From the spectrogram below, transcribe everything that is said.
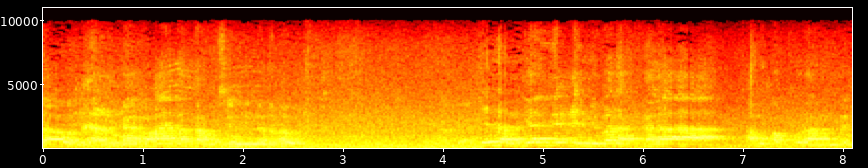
لا والله كيف هاي التقسيم من الأول إذا يلي علم بدك كلا أبو كفران من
